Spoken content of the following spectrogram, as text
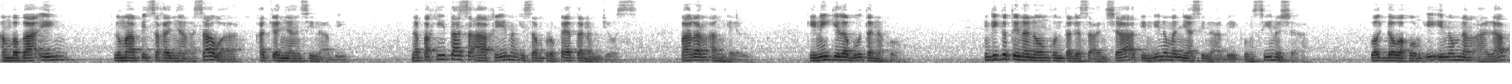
Ang babaeng lumapit sa kanyang asawa at kanyang sinabi, Napakita sa akin ang isang propeta ng Diyos, parang anghel. Kinikilabutan ako. Hindi ko tinanong kung taga saan siya at hindi naman niya sinabi kung sino siya. Huwag daw akong iinom ng alak,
